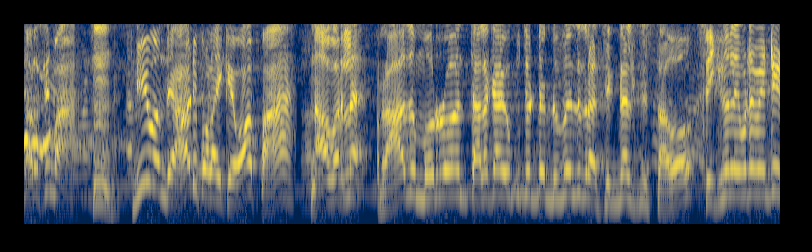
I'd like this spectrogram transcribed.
నరసింహ ఆడి పొలాయికే నా వరలే. రాదు మొర్రో అని తలకాయ ఉప్పుతుంటే నువ్వెందుకు రా సిగ్నల్స్ ఇస్తావు? సిగ్నల్ ఇవ్వడం ఏంటి?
